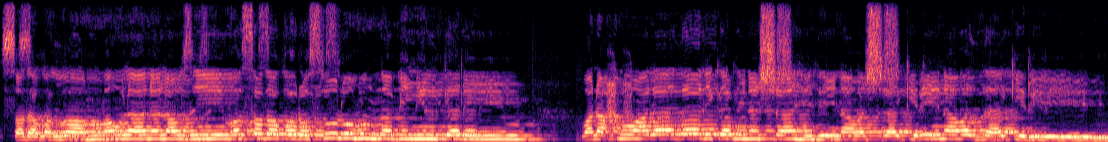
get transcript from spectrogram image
صدق الله مولانا العظيم وصدق رسوله النبي الكريم. ونحن على ذلك من الشاهدين والشاكرين والذاكرين.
